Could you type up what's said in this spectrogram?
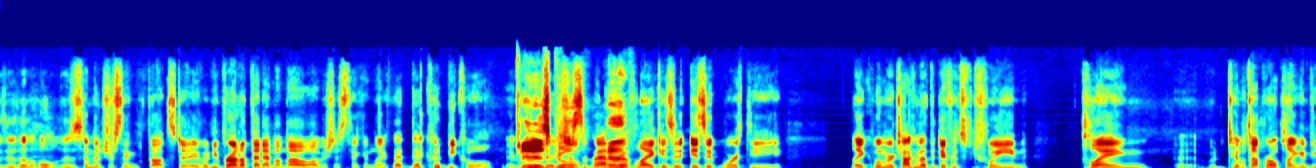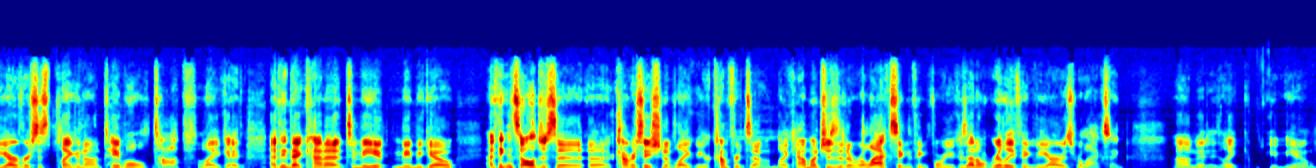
the- the whole there's some interesting thoughts today. When you brought up that MMO, I was just thinking like that that could be cool. It, is could. cool, It's just a matter yeah. of like, is it is it worth the like when we were talking about the difference between playing uh, tabletop role playing in VR versus playing it on a tabletop. Like I, I think that kind of to me it made me go. I think it's all just a, a conversation of like your comfort zone. Like how much is it a relaxing thing for you? Because I don't really think VR is relaxing. Um, it like you, you know.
